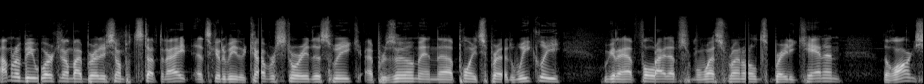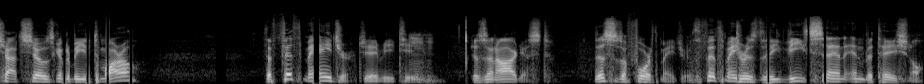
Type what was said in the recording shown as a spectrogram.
I'm going to be working on my British Open stuff tonight. That's going to be the cover story this week, I presume, and uh, Point Spread Weekly. We're going to have full write-ups from Wes Reynolds, Brady Kannon. The long shot show is going to be tomorrow. The fifth major, JVT, Mm-hmm. is in August. This is a fourth major. The fifth major is the VSIN Invitational.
